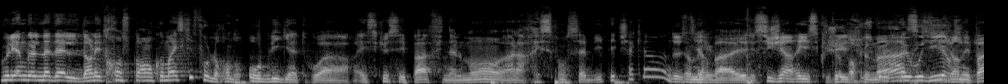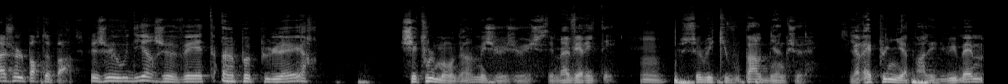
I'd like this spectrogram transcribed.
William Goldnadel, dans les transports en commun, est-ce qu'il faut le rendre obligatoire? Est-ce que c'est pas finalement à la responsabilité de chacun de se dire bah, si j'ai un risque, je porte le masque, si j'en ai pas, je le porte pas Ce que je vais vous dire, je vais être impopulaire chez tout le monde, hein, mais je, c'est ma vérité. Hmm. Celui qui vous parle, bien que je il répugne à parler de lui-même,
